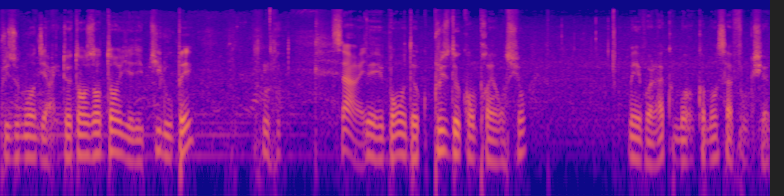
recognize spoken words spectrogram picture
plus ou moins en direct. De temps en temps, il y a des petits loupés, Ça arrive. mais bon, de, plus de compréhension. Mais voilà comment, comment ça fonctionne.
